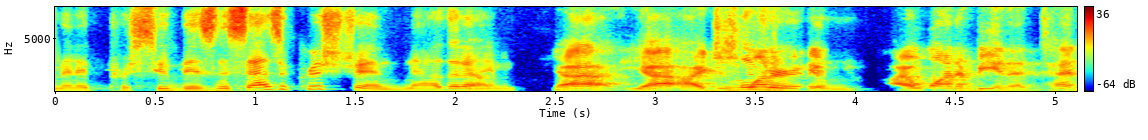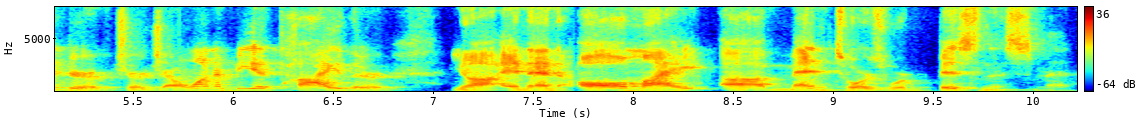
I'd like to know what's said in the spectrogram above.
going to pursue business as a Christian now that Yeah. I'm Yeah, yeah. I just want to be a I want to be an attender of church. I want to be a tither, you know. And then all my uh, mentors were businessmen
